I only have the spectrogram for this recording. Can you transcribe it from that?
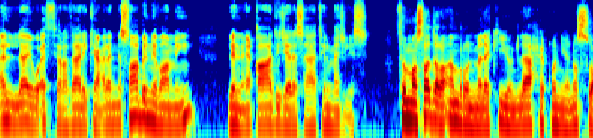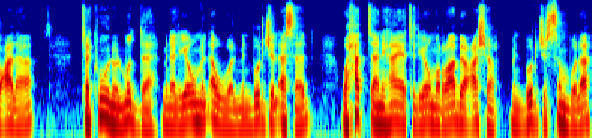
ألا يؤثر ذلك على النصاب النظامي لانعقاد جلسات المجلس. ثم صدر أمر ملكي لاحق ينص على تكون المدة من اليوم الأول من برج الأسد وحتى نهاية اليوم الرابع عشر من برج السنبلة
